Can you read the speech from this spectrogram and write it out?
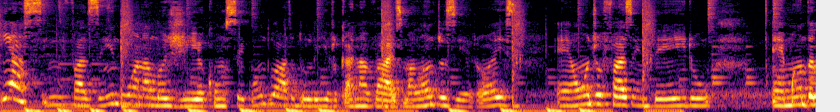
E assim, fazendo uma analogia com o segundo ato do livro Carnavais, Malandros e Heróis, é onde o fazendeiro é, manda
